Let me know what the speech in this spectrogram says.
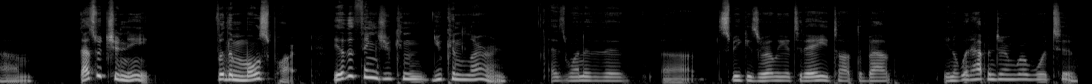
Um, that's what you need, for the most part. The other things you can you can learn, as one of the uh, speakers earlier today, he talked about, you know, what happened during World War II.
